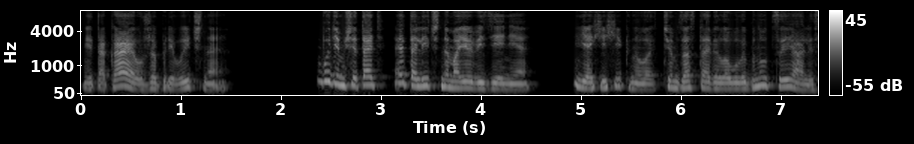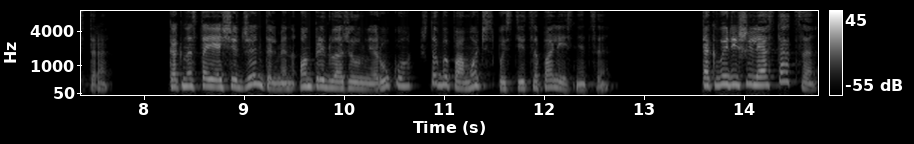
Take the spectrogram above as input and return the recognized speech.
и такая уже привычная». «Будем считать, это лично мое везение», – я хихикнула, чем заставила улыбнуться и Алистера. Как настоящий джентльмен, он предложил мне руку, чтобы помочь спуститься по лестнице. «Так вы решили остаться?»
